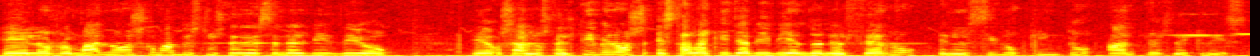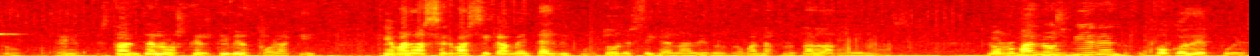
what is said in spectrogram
Eh, los romanos, como han visto ustedes en el vídeo, eh, o sea, los celtíberos están aquí ya viviendo en el cerro en el siglo V antes de Cristo. ¿eh? Están ya los celtíberos por aquí, que van a ser básicamente agricultores y ganaderos, no van a explotar las minas. Los romanos vienen un poco después,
